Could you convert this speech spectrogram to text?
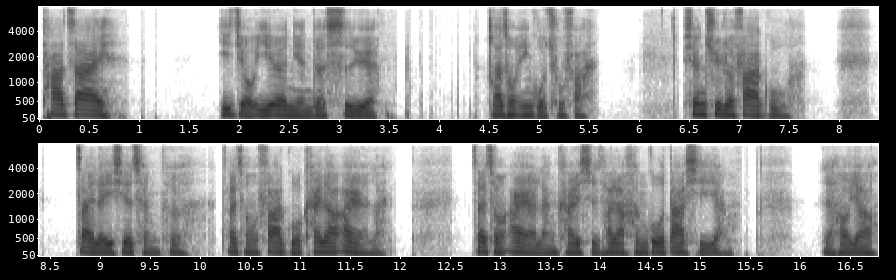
它在。一九一二年的四月，他从英国出发，先去了法国，载了一些乘客，再从法国开到爱尔兰，再从爱尔兰开始，他要横过大西洋，然后要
